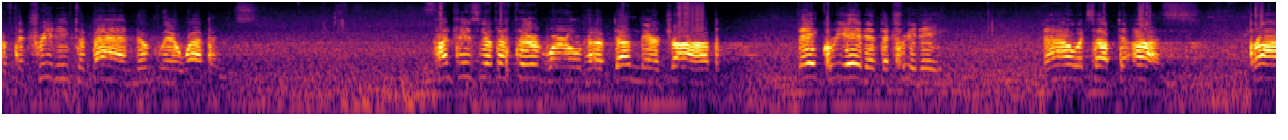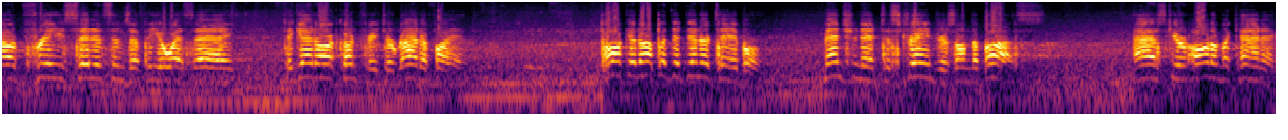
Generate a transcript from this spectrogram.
of the treaty to ban nuclear weapons. Countries of the third world have done their job. They created the treaty now it's up to us, proud free citizens of the USA, to get our country to ratify it. Talk it up at the dinner table. Mention it to strangers on the bus. Ask your auto mechanic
